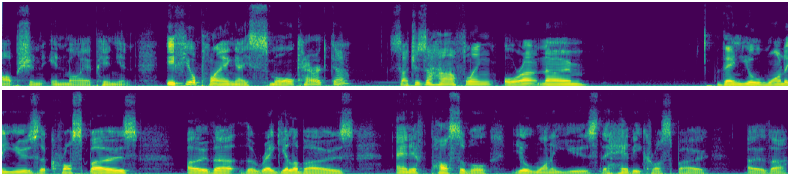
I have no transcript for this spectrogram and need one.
option, in my opinion. If you're playing a small character, such as a halfling or a gnome, then you'll want to use the crossbows over the regular bows, and if possible, you'll want to use the heavy crossbow over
